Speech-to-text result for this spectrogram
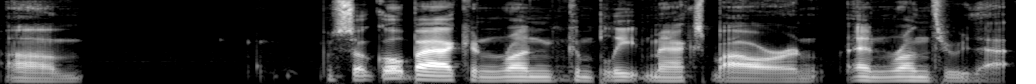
Um so go back and run complete Max Bauer and, and run through that.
